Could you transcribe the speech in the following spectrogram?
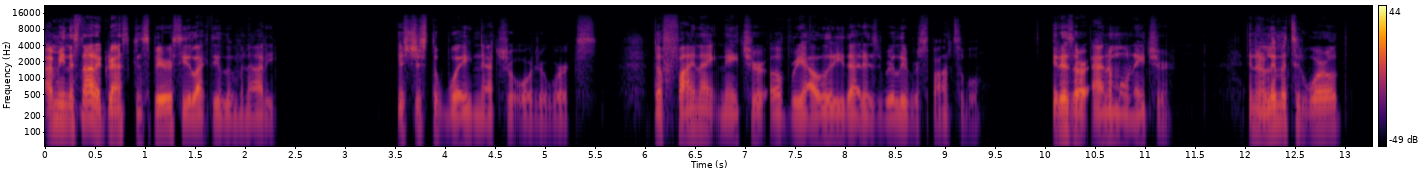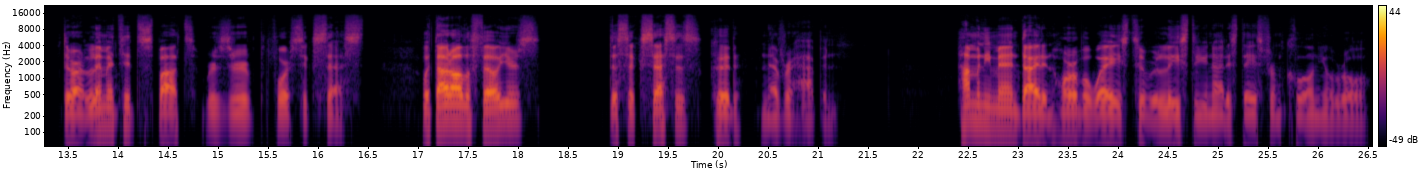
I mean, it's not a grand conspiracy like the Illuminati. It's just the way natural order works. The finite nature of reality that is really responsible. It is our animal nature. In a limited world, there are limited spots reserved for success. Without all the failures, the successes could never happen. How many men died in horrible ways to release the United States from colonial rule?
